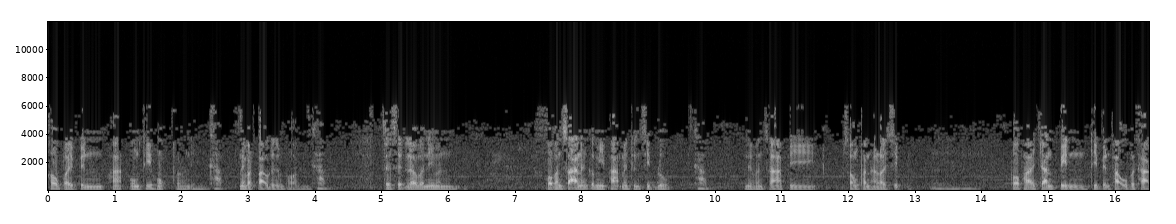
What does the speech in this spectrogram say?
เข้าไปเป็นพระองค์ที่หกเท่านั้นเองครับ ในวัดป่าอุดมพรครับ แต่เสร็จแล้ววันนี้มัน พอพรรษานั้นก็มีพระไม่ถึงสิบรูปครับ ในพรรษาปีสองพันห้าร้อยสิบอืม พอพระอาจารย์ปิ่นที่เป็นพระอุปถาก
